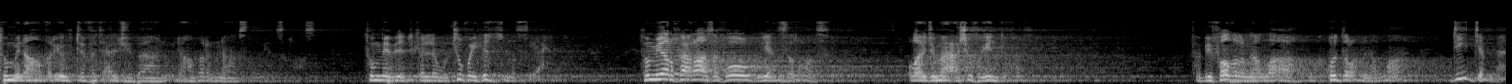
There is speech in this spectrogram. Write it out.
ثم يناظر يلتفت على الجبال ويناظر الناس ثم ينزل رأسه. ثم يبدا يتكلم وتشوفه يهز من الصياح ثم يرفع رأسه فوق وينزل رأسه. والله يا جماعة شوفه ينتفض فبفضل من الله وقدرة من الله جيت جنبه.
